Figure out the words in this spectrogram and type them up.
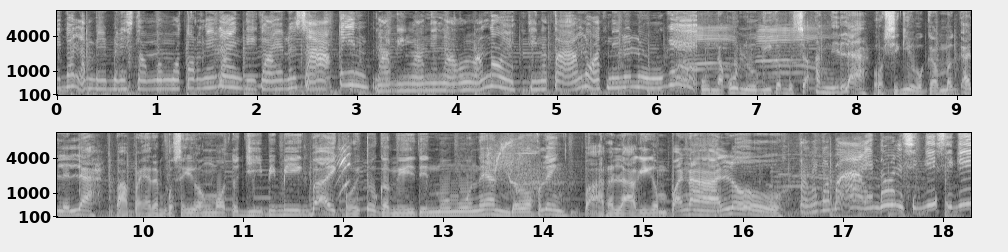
idol, ang bibilis ng motor nila. Hindi kaya na sa akin. Lagi nga nila ano eh, tinatalo at nilulugi. O naku, lugi ka ba sa kanila? O sige, huwag kang mag-alala. Papayaram ko sa iyo ang MotoGP Big Bike. O ito, gamitin mo muna yan, Dokling. Para lagi kang panalo. Talaga ba idol? Sige, sige.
